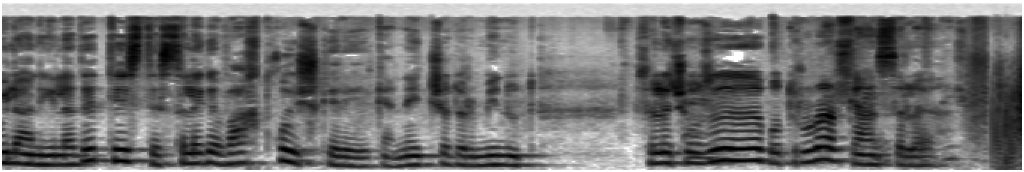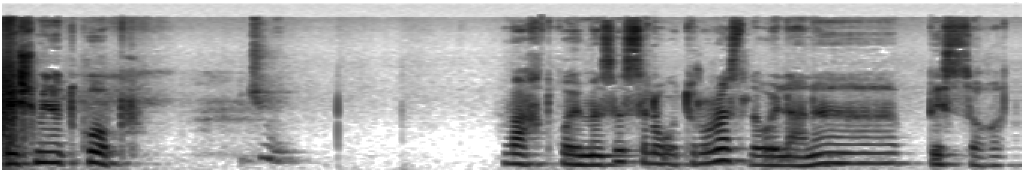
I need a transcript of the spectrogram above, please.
o'ylaninglarda tez tez sizlarga vaqt qo'yish kerak ekan. Nechadir minut. Sizlar cho'zib o'tiraverar ekansizlar besh minut ko'p. Vaqt qo'ymasa sizlar o'tiraverasizlar o'ylanib besh soat.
